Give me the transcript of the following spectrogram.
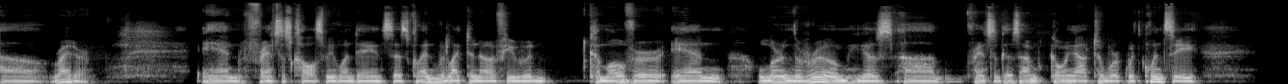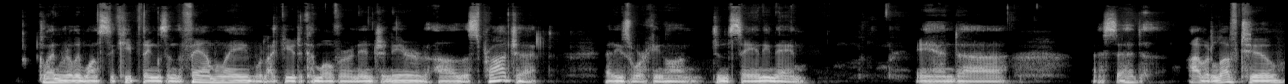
uh, writer. And Francis calls me one day and says, Glen would like to know if you would come over and learn the room. He goes, um, Francis goes, I'm going out to work with Quincy. Glen really wants to keep things in the family, would like you to come over and engineer uh, this project that he's working on. Didn't say any name. And uh, I said, I would love to.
